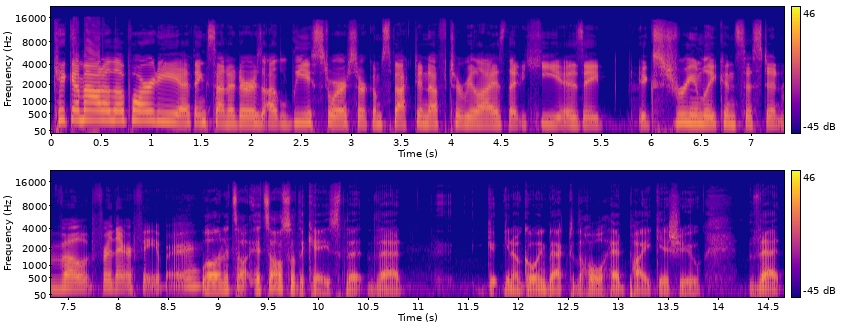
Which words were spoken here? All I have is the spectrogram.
kick him out of the party. I think senators at least were circumspect enough to realize that he is a extremely consistent vote for their favor. Well, and it's it's also the case that that you know going back to the whole head pike issue that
